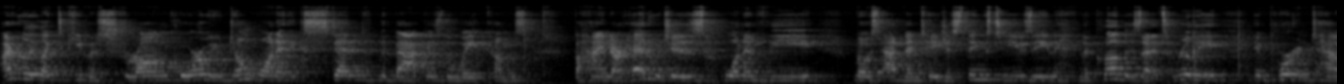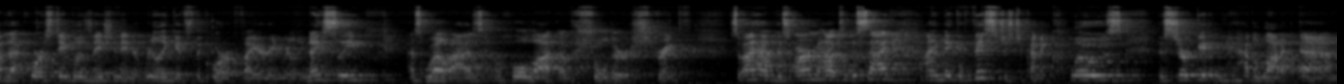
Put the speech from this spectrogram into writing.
I really like to keep a strong core. We don't wanna extend the back as the weight comes behind our head, which is one of the most advantageous things to using the club is that it's really important to have that core stabilization and it really gets the core firing really nicely, as well as a whole lot of shoulder strength. So I have this arm out to the side. I make a fist just to kind of close the circuit and have a lot of um,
